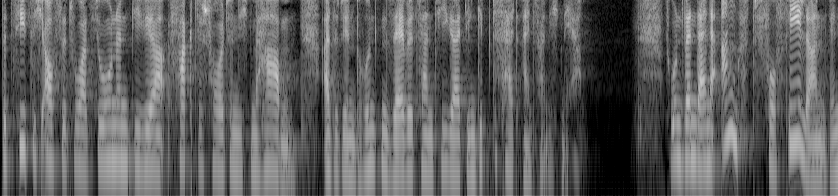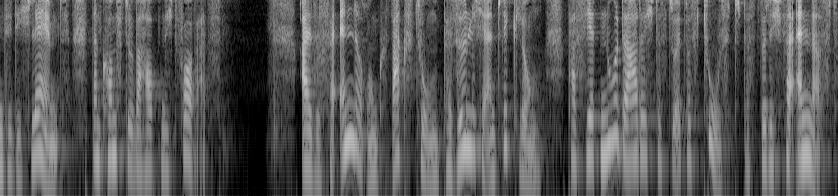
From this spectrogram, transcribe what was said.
bezieht sich auf Situationen, die wir faktisch heute nicht mehr haben. Also den berühmten Säbelzahntiger, den gibt es halt einfach nicht mehr. So, und wenn deine Angst vor Fehlern, wenn sie dich lähmt, dann kommst du überhaupt nicht vorwärts. Also Veränderung, Wachstum, persönliche Entwicklung passiert nur dadurch, dass du etwas tust, dass du dich veränderst,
